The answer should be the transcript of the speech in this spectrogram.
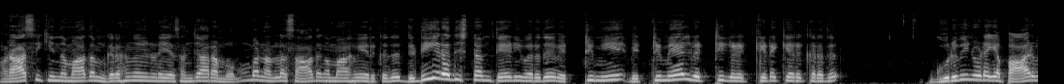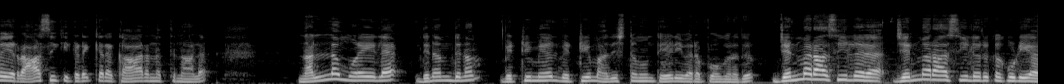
ராசிக்கு இந்த மாதம் கிரகங்களினுடைய சஞ்சாரம் ரொம்ப நல்ல சாதகமாகவே இருக்குது. திடீர் அதிர்ஷ்டம் தேடி வருது. வெற்றி மே வெற்றி மேல் வெற்றி கிடை- கிடைக்க இருக்கிறது. குருவினுடைய பார்வை ராசிக்கு கிடைக்கிற காரணத்தினால நல்ல முறையில் தினம் தினம் வெற்றி மேல் வெற்றியும் அதிர்ஷ்டமும் தேடி வரப்போகிறது. ஜென்ம ராசியில ஜென்ம ராசியில் இருக்கக்கூடிய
